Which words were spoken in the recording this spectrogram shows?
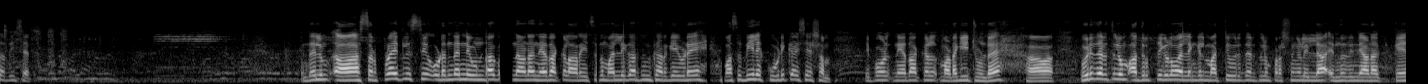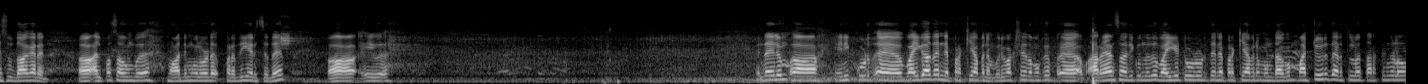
സതീശൻ. എന്തായാലും സർപ്രൈസ് ലിസ്റ്റ് ഉടൻ തന്നെ ഉണ്ടാകുമെന്നാണ് നേതാക്കൾ അറിയിച്ചത്. മല്ലികാർജുൻ ഖർഗെയുടെ വസതിയിലെ കൂടിക്കാഴ്ച ശേഷം ഇപ്പോൾ നേതാക്കൾ മടങ്ങിയിട്ടുണ്ട്. ഒരു തരത്തിലും അതൃപ്തികളോ അല്ലെങ്കിൽ മറ്റൊരു തരത്തിലും പ്രശ്നങ്ങളില്ല എന്ന് തന്നെയാണ് കെ സുധാകരൻ അല്പസമുമ്പ് മാധ്യമങ്ങളോട് പ്രതികരിച്ചത് ആ, ഈ- എന്തായാലും ഇനി കൂടുതൽ വൈകാതെ തന്നെ പ്രഖ്യാപനം. ഒരുപക്ഷെ നമുക്ക് അറിയാൻ സാധിക്കുന്നത് വൈകിട്ടോടുകൂടി തന്നെ പ്രഖ്യാപനം ഉണ്ടാകും. മറ്റൊരു തരത്തിലുള്ള തർക്കങ്ങളോ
